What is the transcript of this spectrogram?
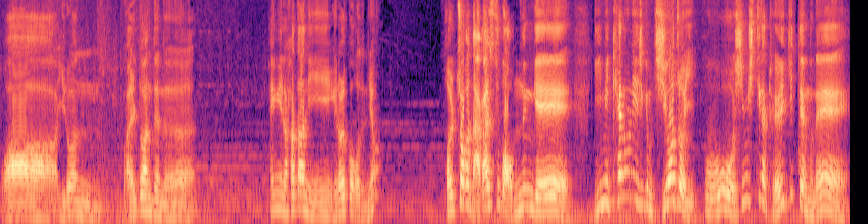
와 이런 말도 안 되는 행위를 하다니 이럴 거거든요. 벌처가 나갈 수가 없는 게 이미 캐논이 지금 지어져 있고 심시티가 되어 있기 때문에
